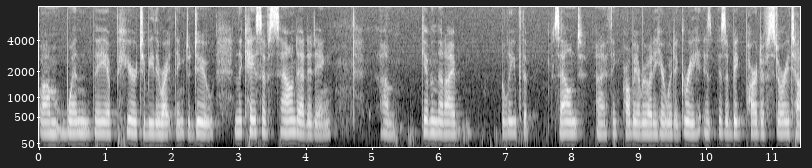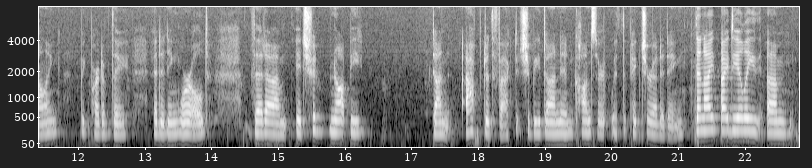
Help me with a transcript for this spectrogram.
um, when they appear to be the right thing to do. In the case of sound editing, um, given that I believe that sound, and I think probably everybody here would agree, is, is a big part of storytelling, a big part of the editing world, that um, it should not be done after the fact. It should be done in concert with the picture editing. Then I, ideally, um,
